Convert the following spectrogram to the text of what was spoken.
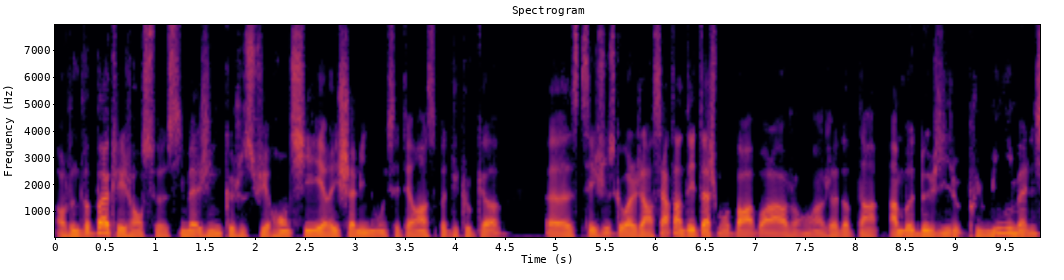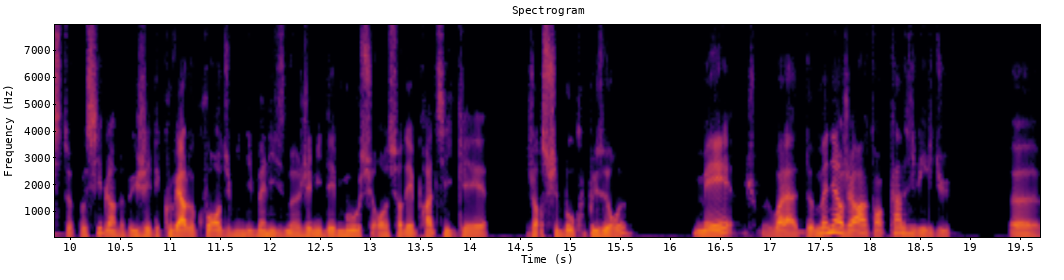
Alors, je ne veux pas que les gens s'imaginent que je suis rentier et riche à mignon, etc. C'est pas du tout le cas. Euh, c'est juste que voilà, j'ai un certain détachement par rapport à l'argent. Hein. J'adopte un, mode de vie le plus minimaliste possible. Hein. Depuis que j'ai découvert le courant du minimalisme, j'ai mis des mots sur, sur des pratiques et j'en suis beaucoup plus heureux. Mais voilà, de manière générale, en tant qu'individu euh,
